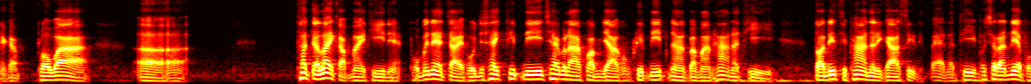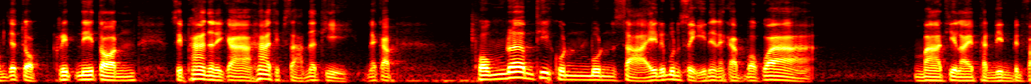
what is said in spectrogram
นะครับ เพราะว่าถ้าจะไล่กลับมาอีกทีเนี่ยผมไม่แน่ใจ ผมจะใช้คลิปนี้ใช้เวลาความยาวของคลิปนี้นานประมาณ 5 นาที ตอนนี้ 15นาฬิกา48นาที เพราะฉะนั้นเนี่ยผมจะจบคลิปนี้ตอน 15นาฬิกา53นาทีนะครับ ผมเริ่มที่คุณบุญสายหรือบุญศรีเนี่ยนะครับ บอกว่ามาทีไรแผ่นดินเป็นไฟ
